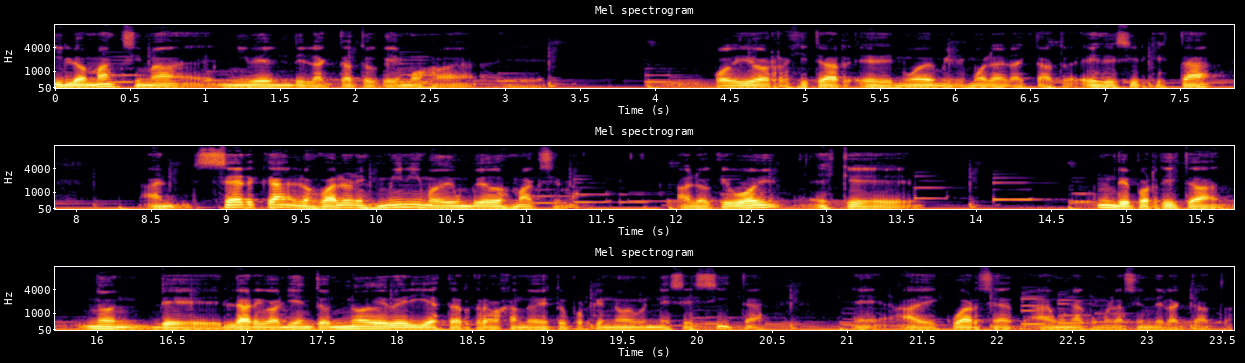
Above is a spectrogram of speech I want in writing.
y lo máximo nivel de lactato que hemos eh, podido registrar es de 9 milimolas de lactato, es decir que está cerca los valores mínimos de un VO2 máximo. A lo que voy es que un deportista no de largo aliento no debería estar trabajando esto porque no necesita eh, adecuarse a, una acumulación de lactato.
